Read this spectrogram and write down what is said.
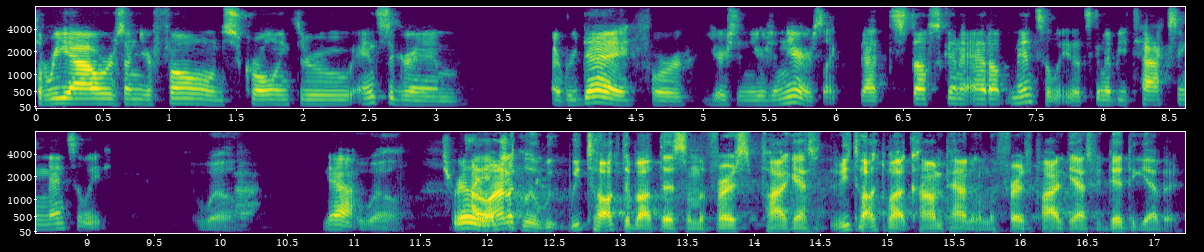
three hours on your phone scrolling through Instagram every day for years and years and years. Like that stuff's going to add up mentally. That's going to be taxing mentally. It will. Yeah. It will. It's really Ironically, we, we talked about this on the first podcast. We talked about compounding on the first podcast we did together.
